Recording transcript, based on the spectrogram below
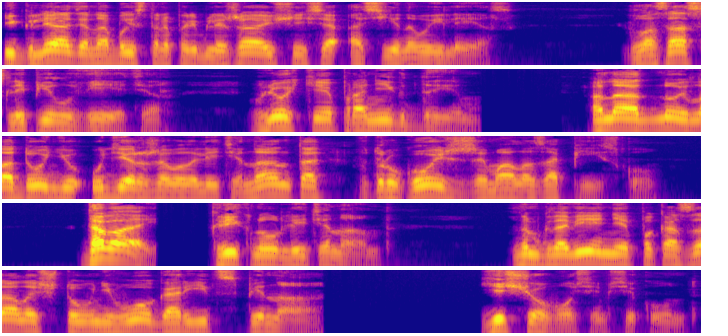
и глядя на быстро приближающийся осиновый лес. Глаза слепил ветер, в легкие проник дым. Она одной ладонью удерживала лейтенанта, в другой сжимала записку. "Давай!" крикнул лейтенант. На мгновение показалось, что у него горит спина. Еще восемь секунд.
